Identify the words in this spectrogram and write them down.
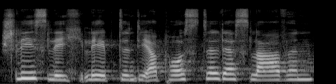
Schließlich lebten die Apostel der Slawen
